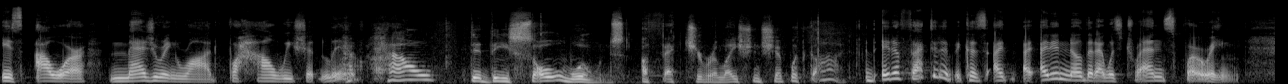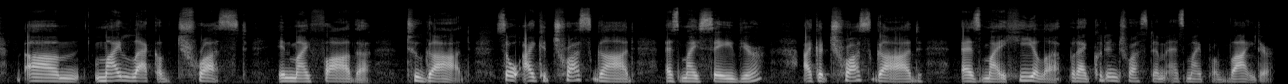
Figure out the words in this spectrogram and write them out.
is our measuring rod for how we should live. How did these soul wounds affect your relationship with God? It affected it because I, I, I didn't know that I was transferring um, my lack of trust in my Father to God. So I could trust God as my Savior. I could trust God as my healer, but I couldn't trust him as my provider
